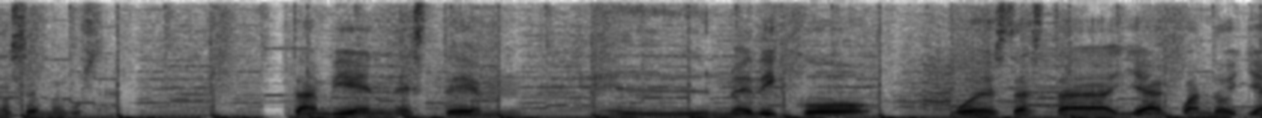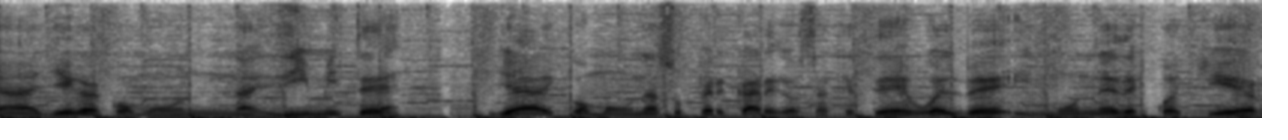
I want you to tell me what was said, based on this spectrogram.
no sé me gusta. También este el médico pues hasta ya cuando ya llega como un límite ya hay como una supercarga o sea que te vuelve inmune de cualquier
